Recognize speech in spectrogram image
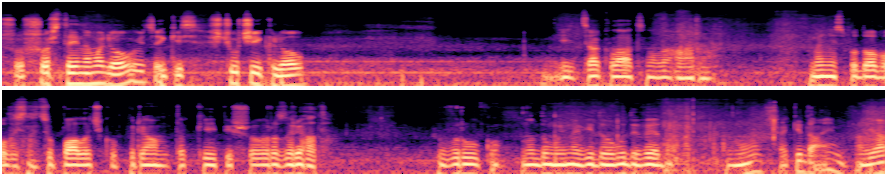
що, щось та й намальовується, якийсь щучий кльов. І ця клацнула гарно. Мені сподобалось на цю паличку, прям такий пішов розряд в руку. Ну думаю на відео буде видно. Ну, ще кидаємо. А я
